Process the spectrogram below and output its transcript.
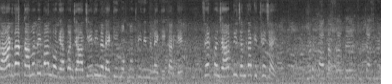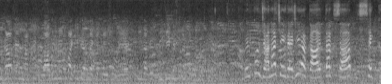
ਕਾਰਡ ਦਾ ਕੰਮ ਵੀ ਬੰਦ ਹੋ ਗਿਆ ਪੰਜਾਬ 'ਚ ਇਹਦੀ ਨਲੈਕੀ ਮੁੱਖ ਮੰਤਰੀ ਦੀ ਨਲੈਕੀ ਕਰਕੇ। ਫਿਰ ਪੰਜਾਬ ਦੀ ਜਨਤਾ ਕਿੱਥੇ ਜਾਏ? ਜਿਹੜੇ ਅਕਾਲ ਤਖਤ ਸਾਹਿਬ ਦੇ ਸੁੱਚਾ ਸਮੇਂ ਲਗਾ ਤੇ ਮਨਪ੍ਰੀਤ ਬਾਦਲ ਵੀ ਪਾਰਟੀ ਕਰਨ ਲੈ ਕੇ ਪੇਸ਼ ਹੋਏ ਆ ਕੀ ਲੱਗੇ ਦੂਜੀ ਕਿਸ ਤਰ੍ਹਾਂ ਕਰੋਗੇ ਬਿਲਕੁਲ ਜਾਣਾ ਚਾਹੀਦਾ ਜੀ ਅਕਾਲ ਤਖਤ ਸਾਹਿਬ ਸਿੱਖ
